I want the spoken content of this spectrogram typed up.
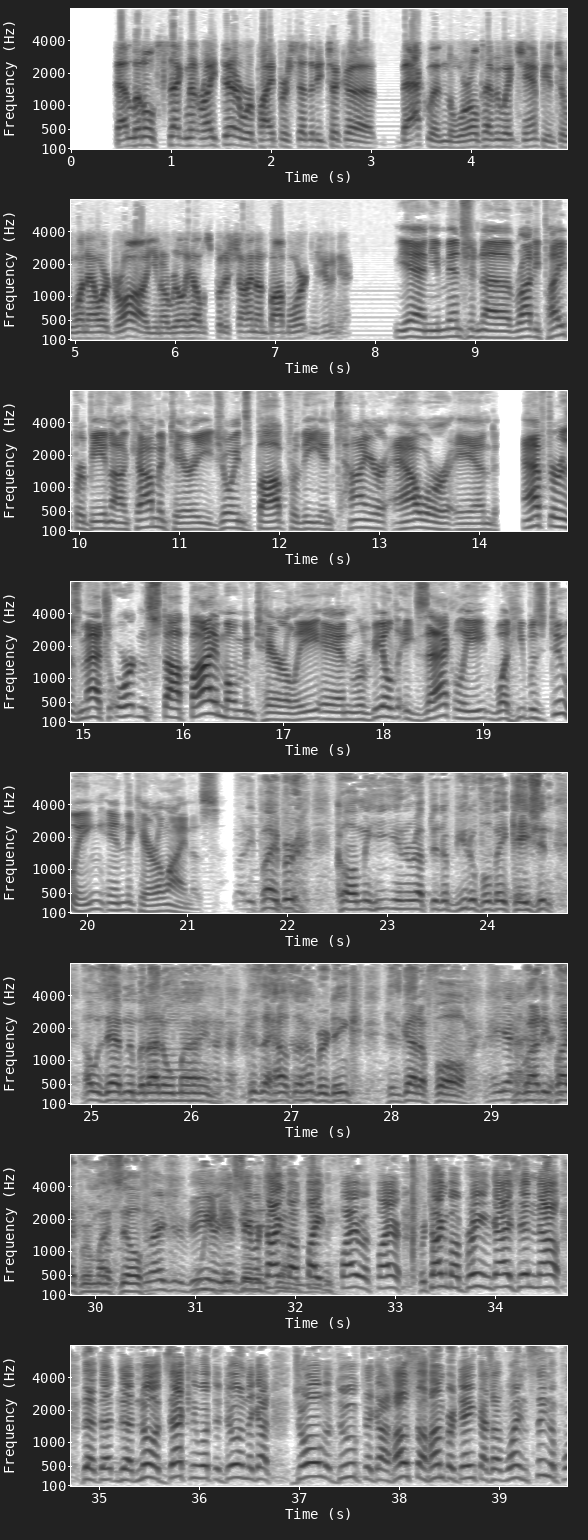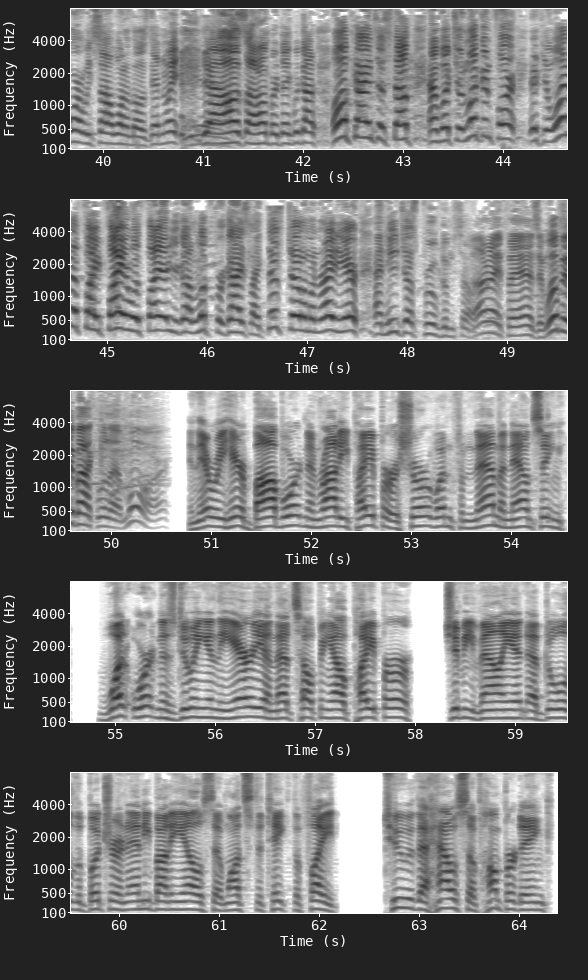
that little segment right there where Piper said that he took a Backlund, the world heavyweight champion, to a one hour draw, you know, really helps put a shine on Bob Orton Jr. Yeah, and you mentioned uh, Roddy Piper being on commentary. He joins Bob for the entire hour. And after his match, Orton stopped by momentarily and revealed exactly what he was doing in the Carolinas. Roddy Piper called me. He interrupted a beautiful vacation I was having, him, but I don't mind because the house of Humperdink has got to fall. Yeah, Roddy Piper and myself. Pleasure to be here. You we're talking about fighting fire with fire. We're talking about bringing guys in now that, that, that know exactly what they're doing. They got Jos LeDuc. They got House of Humperdink. That's one in Singapore. We saw one of those, didn't we? Yeah. yeah, House of Humperdink. We got all kinds of stuff. And what you're looking for, if you want to fight fire with fire, you got to look for guys like this gentleman right here, and he just proved himself. All right, fans, and we'll be back. We'll have more. And there we hear Bob Orton and Roddy Piper, a short one from them, announcing what Orton is doing in the area, and that's helping out Piper, Jimmy Valiant, Abdul the Butcher, and anybody else that wants to take the fight to the House of Humperdink.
